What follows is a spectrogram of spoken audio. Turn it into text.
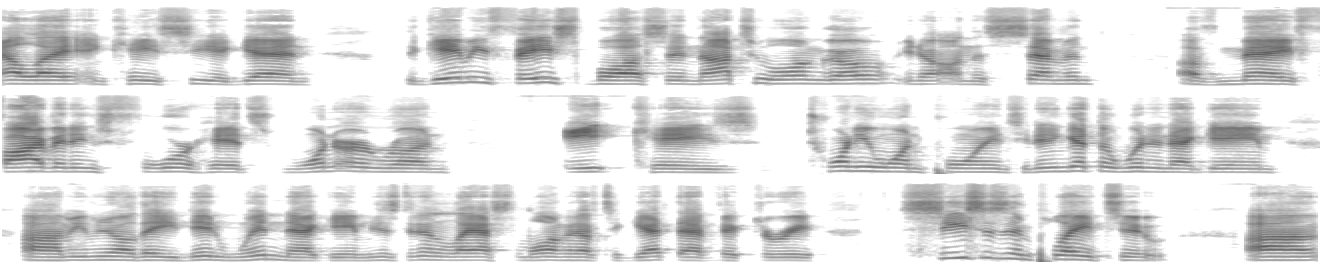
LA, and KC again. The game he faced Boston not too long ago, you know, on the 7th of May. Five innings, four hits, one earned run, eight Ks, 21 points. He didn't get the win in that game, um, even though they did win that game. He just didn't last long enough to get that victory. Ceases in play too. Uh,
